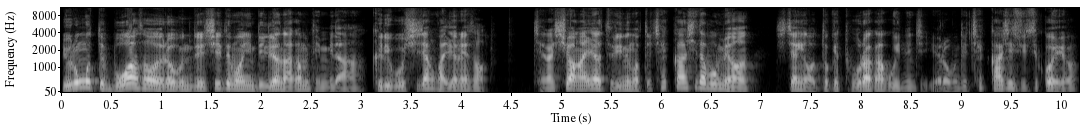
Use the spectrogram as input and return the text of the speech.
이런 것들 모아서 여러분들 시드머니 늘려나가면 됩니다. 그리고 시장 관련해서 제가 시황 알려드리는 것들 체크하시다 보면 시장이 어떻게 돌아가고 있는지 여러분들 체크하실 수 있을 거예요.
